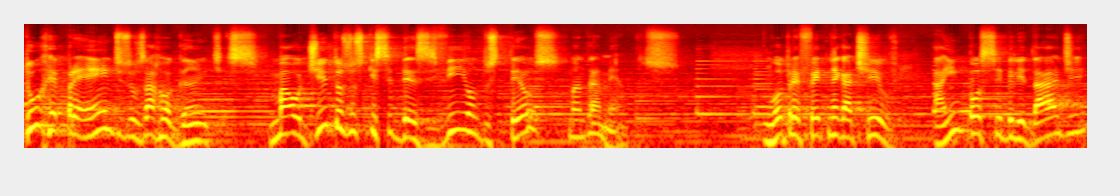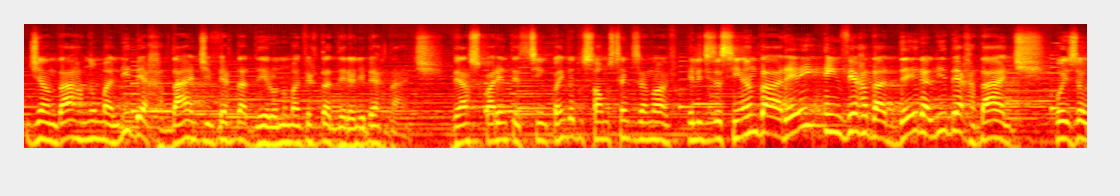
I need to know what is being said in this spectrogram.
Tu repreendes os arrogantes, malditos os que se desviam dos teus mandamentos. Um outro efeito negativo a impossibilidade de andar numa liberdade verdadeira ou numa verdadeira liberdade. Verso 45, ainda do Salmo 119, ele diz assim: Andarei em verdadeira liberdade, pois eu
